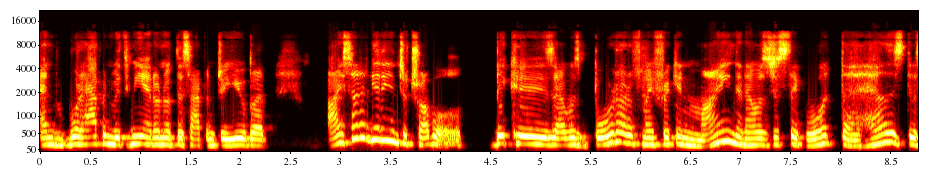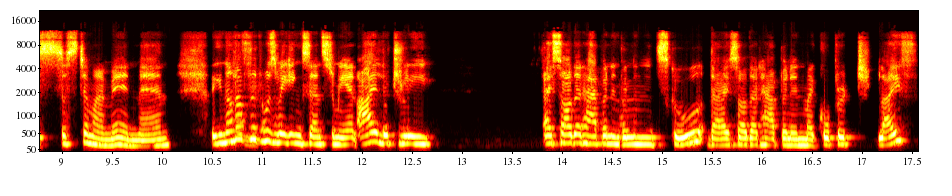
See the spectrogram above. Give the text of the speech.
And what happened with me i don't know if this happened to you but I started getting into trouble because I was bored out of my freaking mind. And I was just like, what the hell is this system I'm in, man? Like, none of it was making sense to me. And I literally, I saw that happen in, in school. That I saw that happen in my corporate life,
